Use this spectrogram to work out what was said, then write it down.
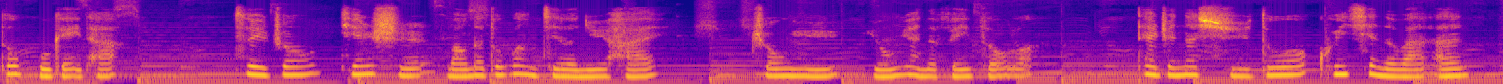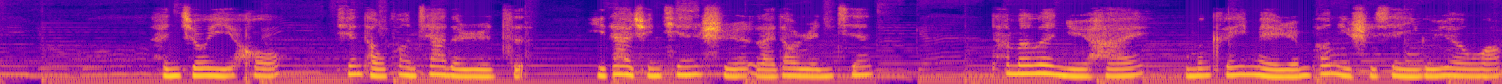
都补给他。最终，天使忙得都忘记了女孩，终于永远的飞走了，带着那许多亏欠的晚安。很久以后，天堂放假的日子，一大群天使来到人间，他们问女孩：“我们可以每人帮你实现一个愿望，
